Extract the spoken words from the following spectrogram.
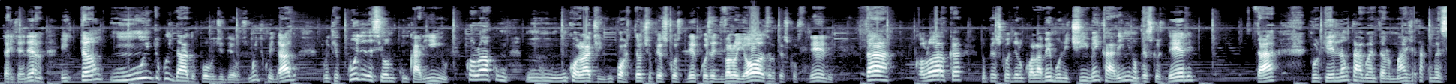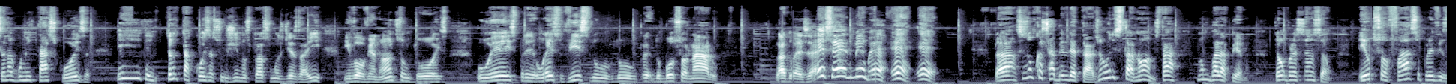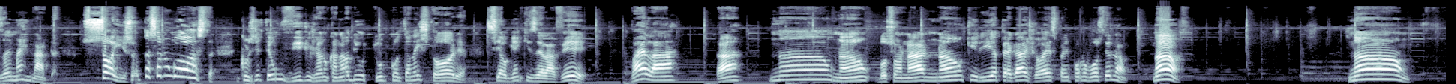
Tá entendendo? Então, muito cuidado, povo de Deus. Muito cuidado, porque cuide desse homem com carinho. Coloca um, um, um colar de importante no pescoço dele, coisa de valiosa no pescoço dele, tá? Coloca no pescoço dele um colar bem bonitinho, bem carinho no pescoço dele, tá? Porque ele não tá aguentando mais, já tá começando a vomitar as coisas. E tem tanta coisa surgindo nos próximos dias aí, envolvendo Anderson Torres, o ex-vice ex do, do, do Bolsonaro, lá do exército. É sério mesmo, é, é, é. Tá? Vocês não ficam sabendo detalhes. Não vou citar nomes, tá? Não vale a pena. Então presta atenção. Eu só faço previsão e mais nada. Só isso. A pessoa não gosta. Inclusive tem um vídeo já no canal do YouTube contando a história. Se alguém quiser lá ver, vai lá, tá? Não, não. Bolsonaro não queria pegar joias para ele pôr no bolso dele, não. Não. Não.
